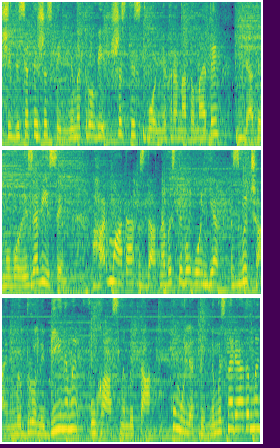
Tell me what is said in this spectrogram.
66-мм шестиствольні гранатомети для димової завіси. Гармата здатна вести вогонь як звичайними бронебійними, фугасними та кумулятивними снарядами,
